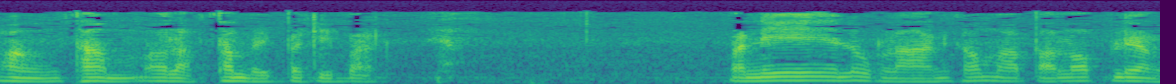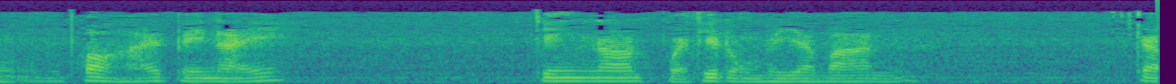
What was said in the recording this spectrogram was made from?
ฟังธรรมเอาหลักธรรมไปปฏิบัติ วันนี้ลูกหลานเขามาประลบเรื่องพ่อหายไปไหน จริงนอนป่วยที่โรงพยาบาล ก็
